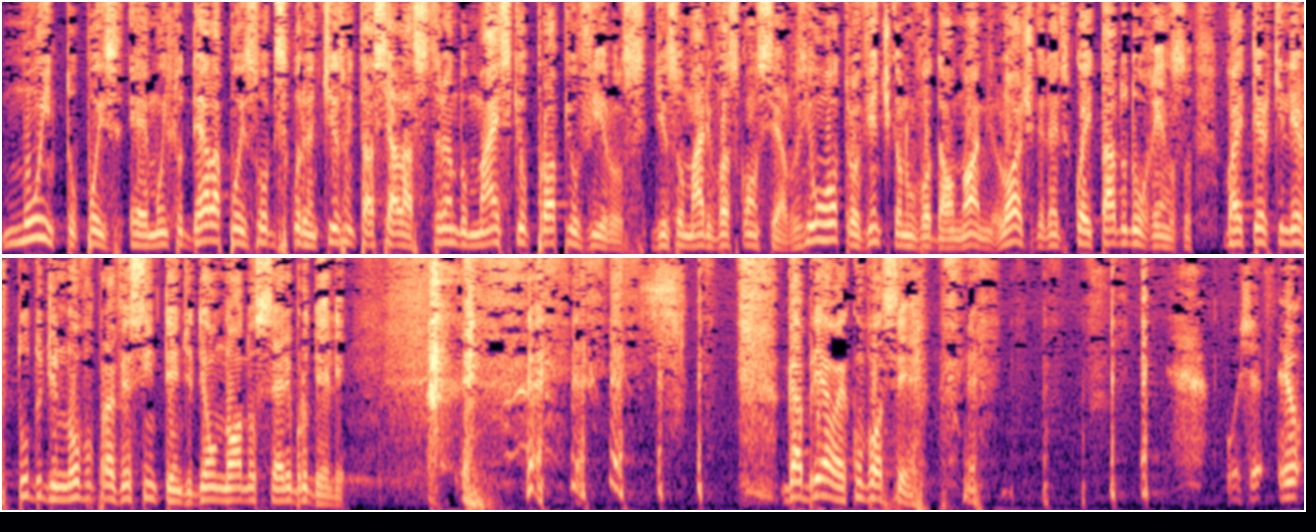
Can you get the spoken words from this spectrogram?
muito, pois, é, muito dela, pois o obscurantismo está se alastrando mais que o próprio vírus, diz o Mário Vasconcelos. E um outro ouvinte, que eu não vou dar o nome, lógico, né, diz, coitado do Renzo, vai ter que ler tudo de novo para ver se entende, deu um nó no cérebro dele. Gabriel, é com você. Poxa, eu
